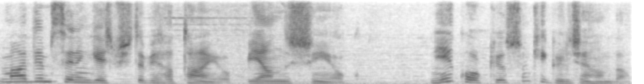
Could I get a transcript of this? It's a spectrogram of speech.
Madem senin geçmişte bir hatan yok, bir yanlışın yok. Niye korkuyorsun ki Gülcihan'dan?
